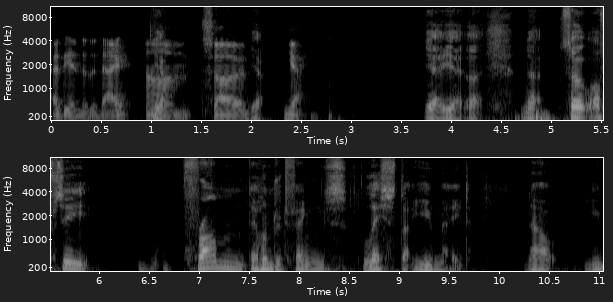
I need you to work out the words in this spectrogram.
at the end of the day. Yeah. Um, so Yeah. Yeah, yeah. Uh, now, so obviously, from the hundred things list that you made, now you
